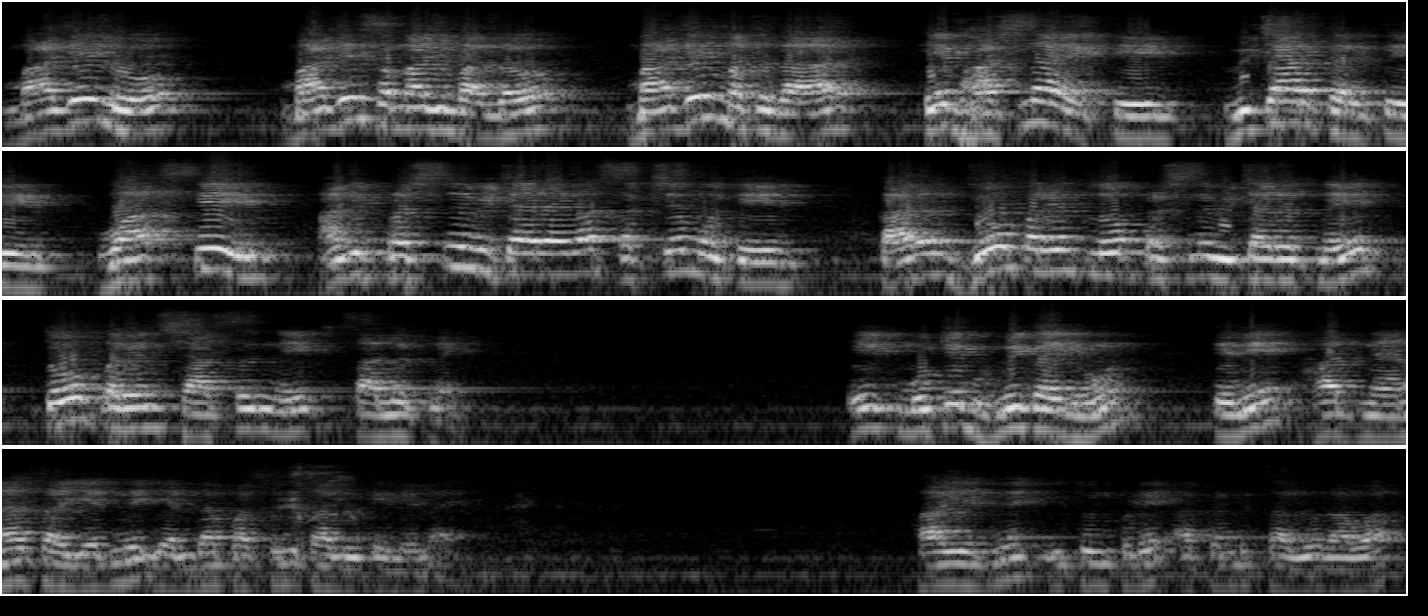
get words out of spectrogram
माझे लोक माझे समाज बांधव माझे मतदार हे भाषण ऐकतील विचार करतील वाचतील आणि प्रश्न विचारायला सक्षम होतील. कारण जोपर्यंत लोक प्रश्न विचारत नाही तोपर्यंत शासन नीट चालत नाही. एक मोठी भूमिका घेऊन त्याने हा ज्ञानाचा यज्ञ यंदापासून चालू केलेला आहे. हा यज्ञ इथून पुढे अखंड चालू राहावा.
